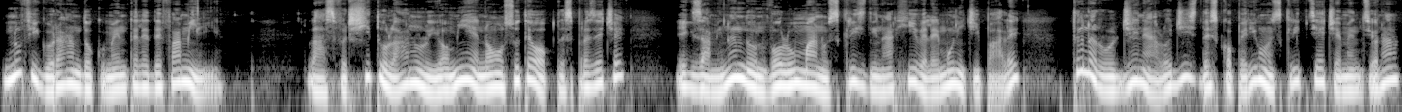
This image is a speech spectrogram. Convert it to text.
nu figura în documentele de familie. La sfârșitul anului 1918, examinând un volum manuscris din arhivele municipale, tânărul genealogist descoperi o inscripție ce menționa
